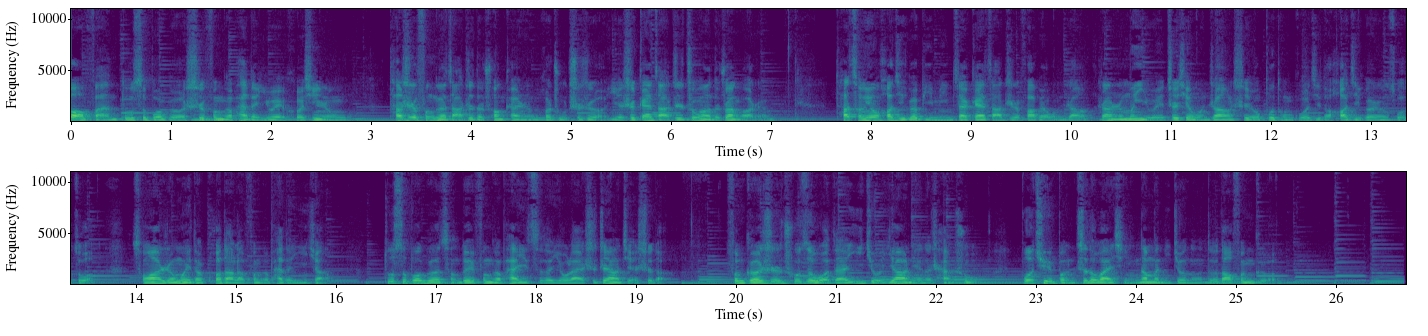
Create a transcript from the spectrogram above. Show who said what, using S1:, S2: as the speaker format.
S1: 鲍凡·杜斯伯格是风格派的一位核心人物，他是风格杂志的创刊人和主持者，也是该杂志重要的撰稿人。他曾用好几个笔名在该杂志发表文章，让人们以为这些文章是由不同国籍的好几个人所作，从而人为地扩大了风格派的影响。杜斯伯格曾对风格派一词的由来是这样解释的：风格是出自我在1912年的阐述，剥去本质的外形，那么你就能得到风格。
